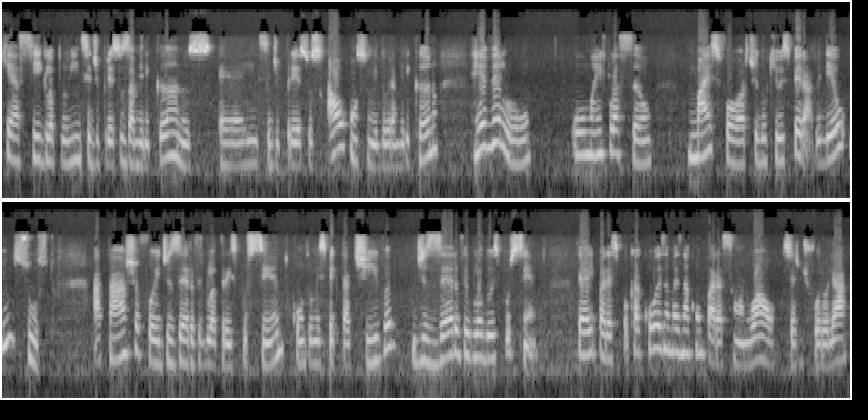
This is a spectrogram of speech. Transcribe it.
que é a sigla para o Índice de Preços Americanos, é, Índice de Preços ao Consumidor Americano, revelou uma inflação mais forte do que o esperado e deu um susto. A taxa foi de 0,3% contra uma expectativa de 0,2%. Até aí parece pouca coisa, mas na comparação anual, se a gente for olhar,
